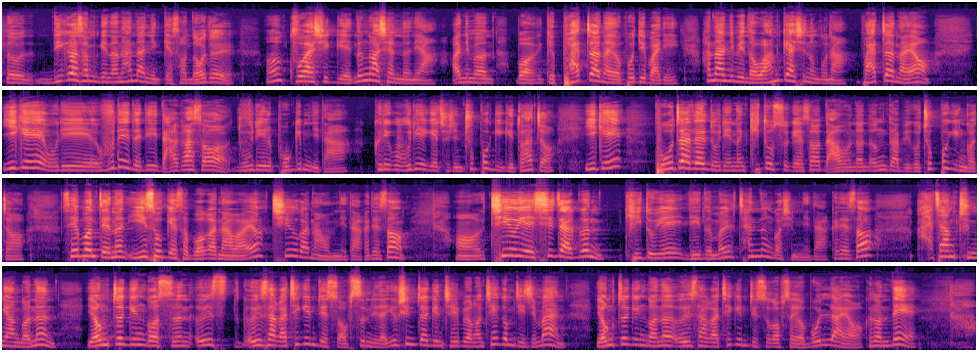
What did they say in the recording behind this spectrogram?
또 네가 섬기는 하나님께서 너를 어? 구하시기에 능하셨느냐? 아니면 뭐 이렇게 봤잖아요 보디발이. 하나님이 너와 함께 하시는구나. 봤잖아요. 이게 우리 후대들이 나가서 누릴 복입니다. 그리고 우리에게 주신 축복이기도 하죠. 이게 보좌를 누리는 기도 속에서 나오는 응답이고 축복인 거죠. 세 번째는 이 속에서 뭐가 나와요? 치유가 나옵니다. 그래서 어, 치유의 시작은 기도의 리듬을 찾는 것입니다. 그래서 가장 중요한 거는 영적인 것은 의, 의사가 책임질 수 없습니다. 육신적인 질병은 책임지지만 영적인 거는 의사가 책임질 수가 없어요. 몰라요. 그런데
